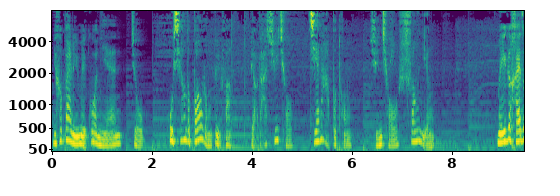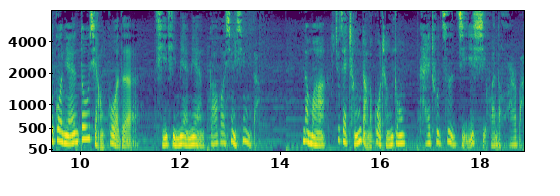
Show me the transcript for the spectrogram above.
你和伴侣每过年就互相的包容对方，表达需求，接纳不同，寻求双赢。每一个孩子过年都想过得体体面面、高高兴兴的，那么就在成长的过程中开出自己喜欢的花儿吧，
